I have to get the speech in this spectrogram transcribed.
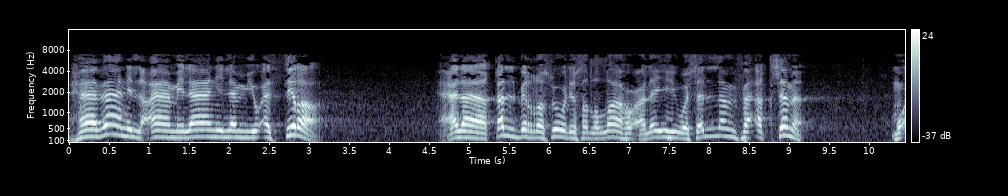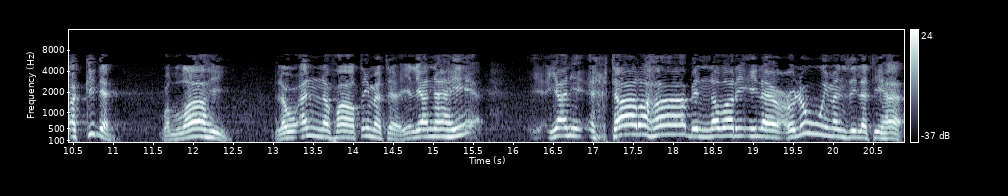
هذان العاملان لم يؤثرا على قلب الرسول صلى الله عليه وسلم فأقسم مؤكدا. والله لو أن فاطمة لأنها هي يعني اختارها بالنظر إلى علو منزلتها.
